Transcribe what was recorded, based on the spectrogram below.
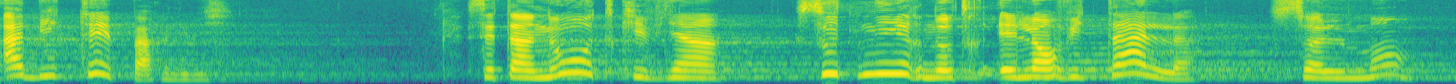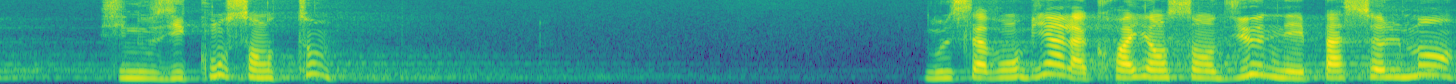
habités par lui. C'est un autre qui vient soutenir notre élan vital seulement si nous y consentons. Nous le savons bien, la croyance en Dieu n'est pas seulement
